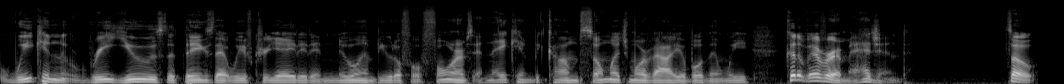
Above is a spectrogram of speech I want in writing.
We can reuse the things that we've created in new and beautiful forms, and they can become so much more valuable than we could have ever imagined. So,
